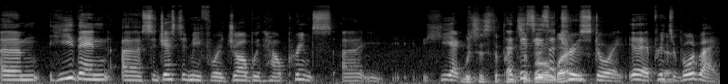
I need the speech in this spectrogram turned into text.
um, he then uh, suggested me for a job with Hal Prince. Uh, he act- Was this the Prince uh, this is a true story. Yeah, Prince Yeah. of Broadway.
